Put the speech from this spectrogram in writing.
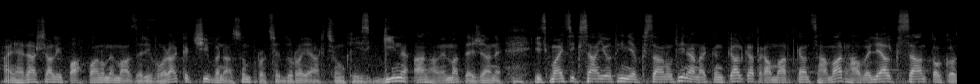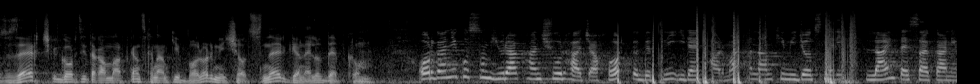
Այն հրաշալի պահպանում է մազերի որակը, չի վնասում պրոցեդուրայի արդյունքը, իսկ գինը անհամեմատ էժան է։ Իսկ մայիսի 27-ին եւ 28-ին անակնկալ կա տղամարդկանց համար հավելյալ 20% զեղչ կգործի տղամարդկանց խնամքի բոլոր միջոցներ գնելու դեպքում։ Օրգանիկուսում յուրաքանչյուր հաճախորդ կգտնի իրեն հարմար խնամքի միջոցների լայն տեսականի։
